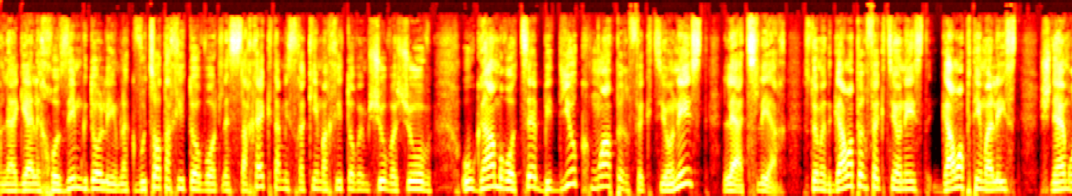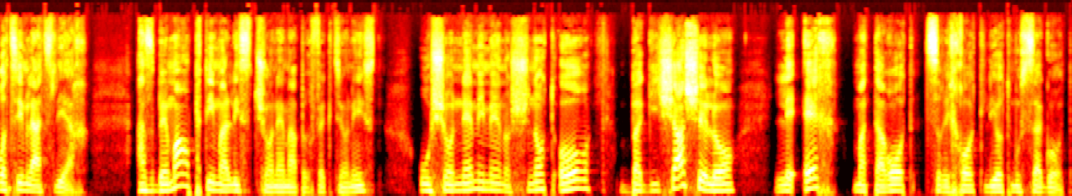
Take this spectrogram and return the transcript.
להגיע לחוזים גדולים, לקבוצות הכי טובות, לשחק את המשחקים הכי טובים שוב ושוב. הוא גם רוצה, בדיוק כמו הפרפקציוניסט, להצליח. זאת אומרת, גם הפרפקציוניסט, גם האופטימליסט, שניהם רוצים להצליח. אז במה האופטימליסט שונה מהפרפקציוניסט? הוא שונה ממנו שנות אור בגישה שלו לאיך מטרות צריכות להיות מושגות.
